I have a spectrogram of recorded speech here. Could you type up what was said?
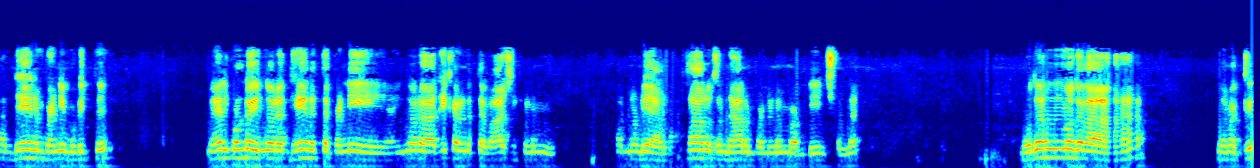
அத்தியனம் பண்ணி முடித்து மேற்கொண்டு இன்னொரு அத்தியனத்தை பண்ணி இன்னொரு அதிகரணத்தை வாசிக்கணும் அதனுடைய அர்த்தானுசந்தானம் பண்ணணும் அப்படின்னு சொன்ன முதன் முதலாக நமக்கு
